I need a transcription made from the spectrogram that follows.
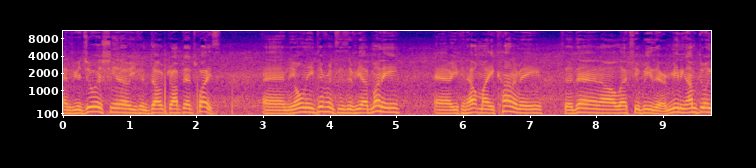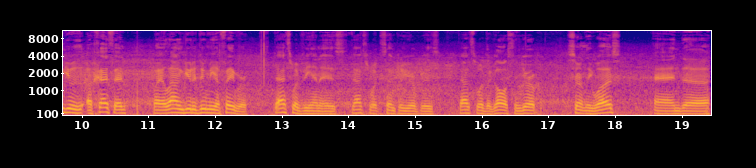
And if you're Jewish, you know, you can drop, drop dead twice. And the only difference is if you have money, uh, you can help my economy, so then I'll let you be there. Meaning I'm doing you a chesed by allowing you to do me a favor. That's what Vienna is. That's what Central Europe is. That's what the Gauls in Europe certainly was. And uh,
